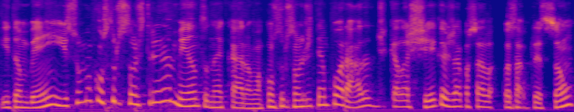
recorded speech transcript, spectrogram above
E também isso é uma construção de treinamento, né, cara? Uma construção de temporada de que ela chega já com essa, com essa pressão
